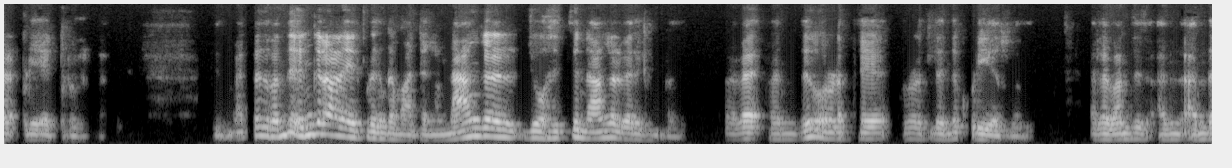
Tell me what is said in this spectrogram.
அப்படி ஏற்படுகின்றது மற்றது வந்து எங்களால் ஏற்படுகின்ற மாற்றங்கள். நாங்கள் யோசித்து நாங்கள் வருகின்றது. வந்து ஒரு இடத்துல ஒரு இடத்துல இருந்து குடியேறுறது அதில் வந்து அந்த அந்த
